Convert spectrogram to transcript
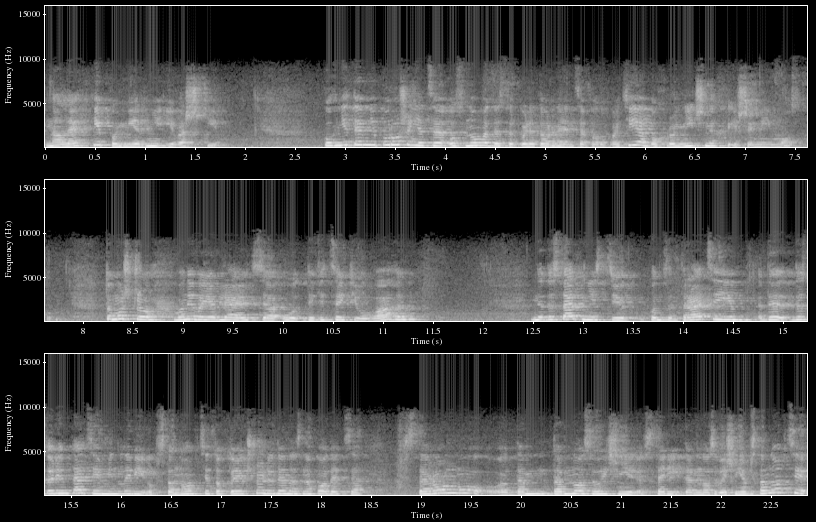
на легкі, помірні і важкі. Когнітивні порушення це основа дециркуляторної енцефалопатії або хронічних ішемій мозку. Тому що вони виявляються у дефіциті уваги, недостатності концентрації, дезорієнтації в мінливій обстановці. Тобто, якщо людина знаходиться в старому, е, давно звичній, старій, давно звичній обстановці,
